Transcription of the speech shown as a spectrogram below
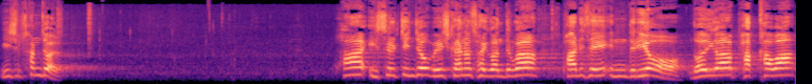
23절 화 있을진저 외식하는 서기관들과 바리새인들이여 너희가 박하와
